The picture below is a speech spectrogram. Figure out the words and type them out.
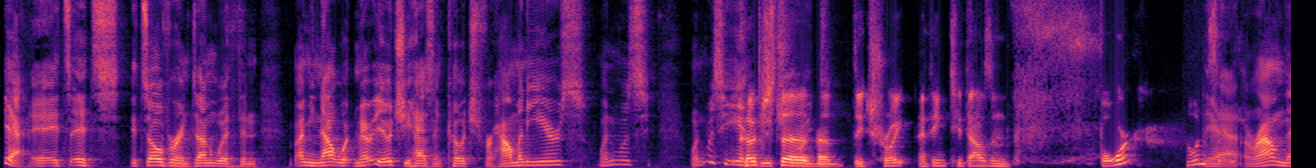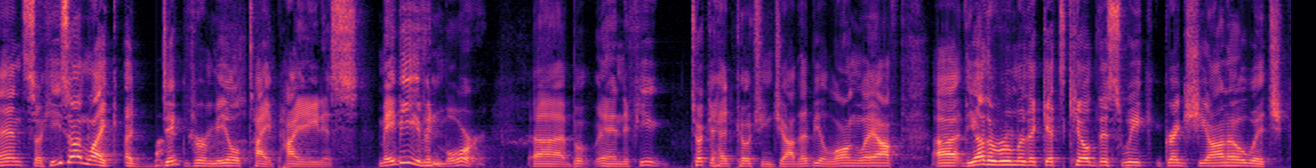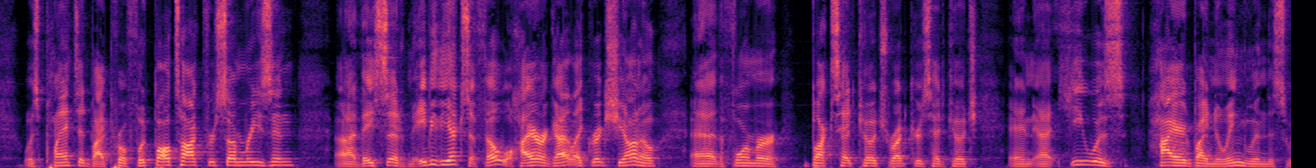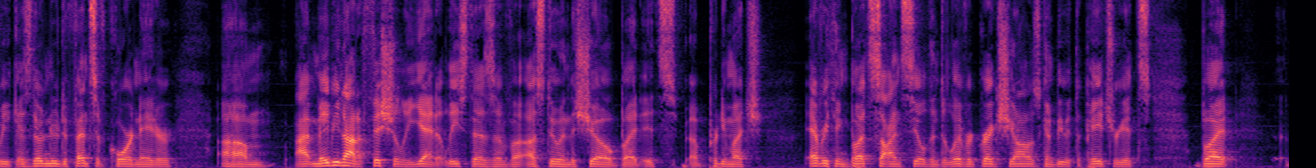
Yeah, it's it's it's over and done with, and I mean now what Mariucci hasn't coached for how many years? When was when was he in Coached the, Detroit? the Detroit, I think 2004. I want to yeah, say. around then. So he's on like a Dick Vermeil type hiatus, maybe even more. Uh, but and if he took a head coaching job, that'd be a long layoff. Uh, the other rumor that gets killed this week, Greg Schiano, which was planted by Pro Football Talk for some reason. Uh, they said maybe the XFL will hire a guy like Greg Schiano, uh, the former Bucs head coach, Rutgers head coach, and uh, he was hired by New England this week as their new defensive coordinator. Um, maybe not officially yet, at least as of uh, us doing the show, but it's uh, pretty much everything but signed, sealed, and delivered. Greg Schiano is going to be with the Patriots, but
